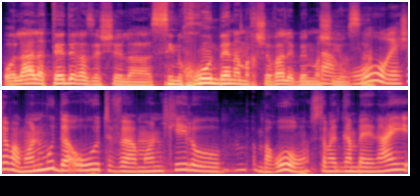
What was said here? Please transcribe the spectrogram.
עולה על התדר הזה של הסינכרון בין המחשבה לבין מה שהיא עושה. ברור, יש שם המון מודעות והמון כאילו, ברור. זאת אומרת, גם בעיניי,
